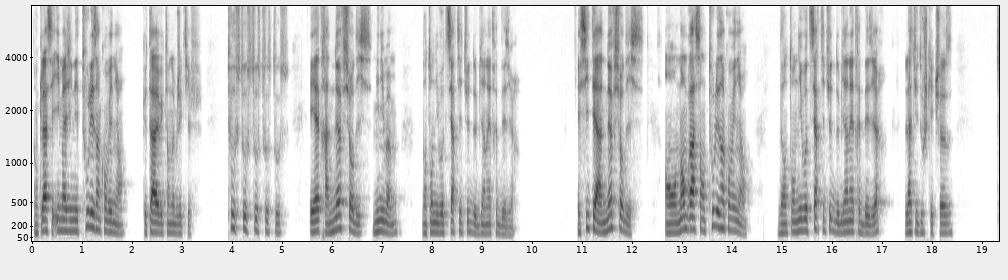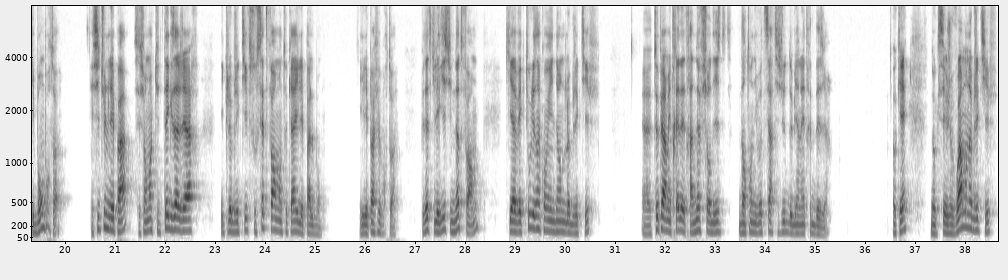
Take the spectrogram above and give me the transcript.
Donc là, c'est imaginer tous les inconvénients que tu as avec ton objectif. Tous, tous, tous, tous, tous. Et être à 9 sur 10 minimum dans ton niveau de certitude, de bien-être et de désir. Et si tu es à 9 sur 10 en embrassant tous les inconvénients dans ton niveau de certitude, de bien-être et de désir, là tu touches quelque chose qui est bon pour toi. Et si tu ne l'es pas, c'est sûrement que tu t'exagères et que l'objectif, sous cette forme en tout cas, il n'est pas le bon. Il n'est pas fait pour toi. Peut-être qu'il existe une autre forme qui, avec tous les inconvénients de l'objectif, euh, te permettrait d'être à 9 sur 10 dans ton niveau de certitude, de bien-être et de désir. Ok? Donc, c'est je vois mon objectif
